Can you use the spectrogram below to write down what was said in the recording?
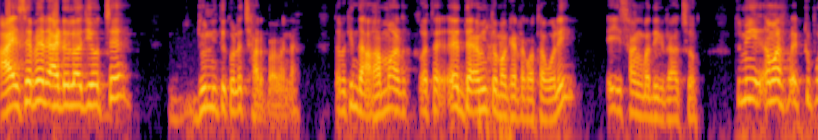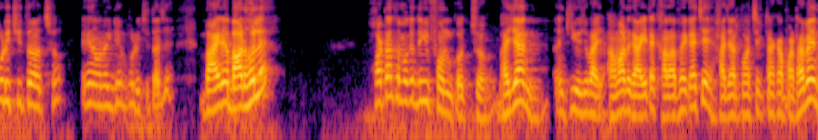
আইএসএফ এর আইডিওলজি হচ্ছে দুর্নীতি করলে ছাড় পাবে না। তবে কিন্তু আমার কথা আমি তোমাকে একটা কথা বলি। এই সাংবাদিকরা আছো তুমি আমার একটু পরিচিত আছো, এখানে অনেকজন পরিচিত আছে। বাইরে বার হলে হঠাৎ আমাকে তুমি ফোন করছ, ভাইজান কি হয়েছে? ভাই, আমার গাড়িটা খারাপ হয়ে গেছে, হাজার পাঁচেক টাকা পাঠাবেন,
